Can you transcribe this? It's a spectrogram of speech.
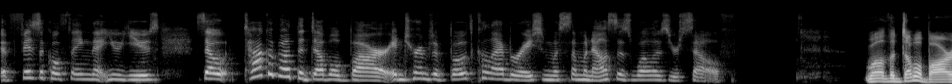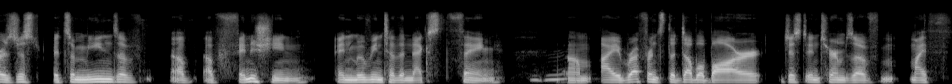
a, physical thing that you use. So talk about the double bar in terms of both collaboration with someone else as well as yourself. Well the double bar is just it's a means of of, of finishing and moving to the next thing. Mm-hmm. Um, I referenced the double bar just in terms of my th-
